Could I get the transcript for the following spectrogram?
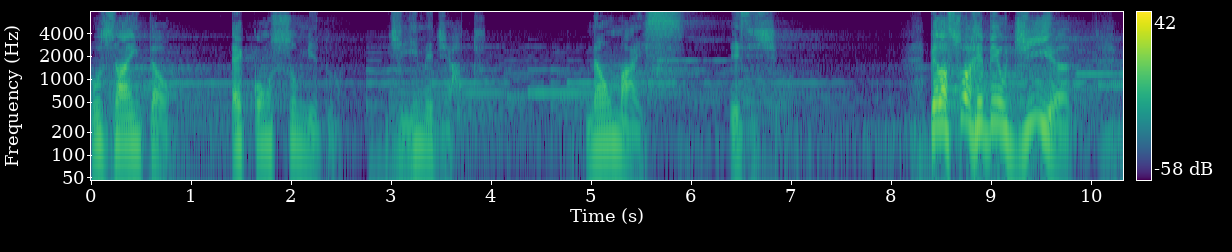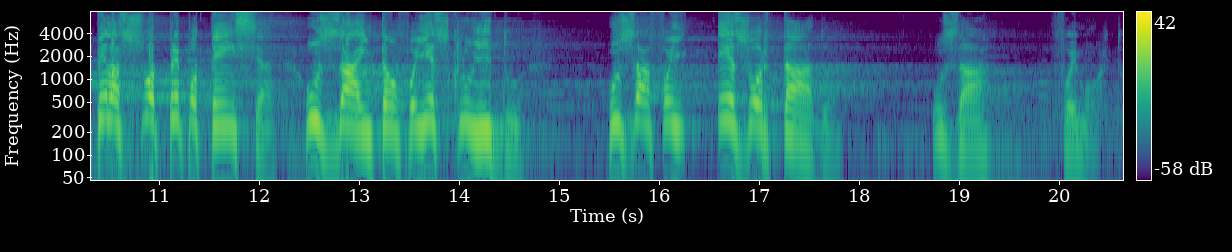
Usar então é consumido de imediato. Não mais existiu. Pela sua rebeldia, pela sua prepotência, Usar então foi excluído. Usar foi exortado. Usar foi morto.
